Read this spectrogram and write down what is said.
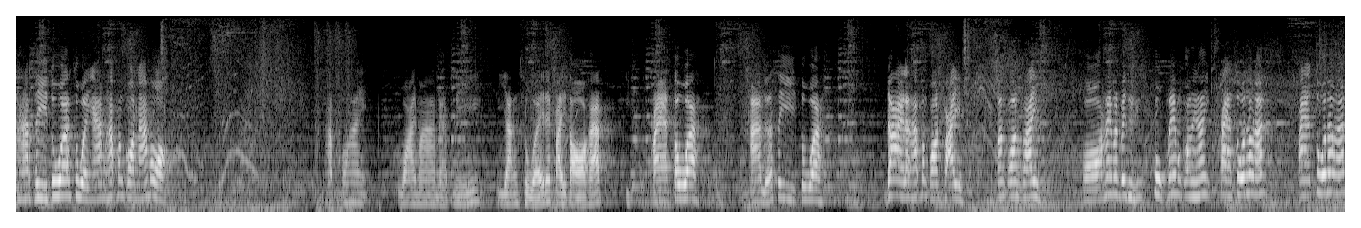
ขาดสี่ตัวสวยงามครับมังกรน้ำออกทับเขาให้วายมาแบบนี้ยังสวยได้ไปต่อครับ อีกแปดตัวอ่าเหลือสี่ตัว ได้แล้วครับ มังกรไฟ มังกรไฟ ขอให้มันไปถึงปลุกแม่มังกรให้แปดตัวเท่านั้นแปดตัวเท่านั้น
